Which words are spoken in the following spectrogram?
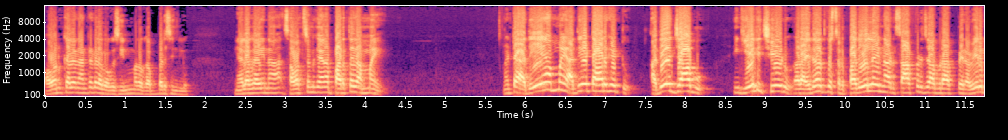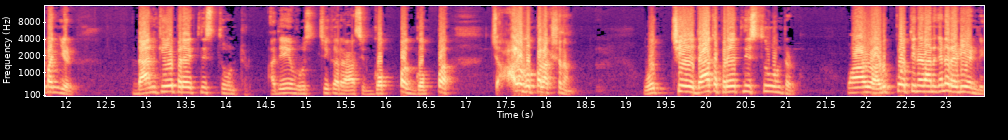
పవన్ కళ్యాణ్ అంటాడు కదా ఒక సినిమాలో గబ్బర్ సింగ్లో. నెలగైనా సంవత్సరానికైనా పడుతుంది అమ్మాయి. అంటే అదే అమ్మాయి అదే టార్గెట్ అదే జాబు ఇంకేది చేయడు. ఆడు హైదరాబాద్కి వస్తాడు. పదేళ్ళు అయినాడు సాఫ్ట్వేర్ జాబ్ రాకపోయినా వేరే పని చేయడు. దానికే ప్రయత్నిస్తూ ఉంటాడు. అదే వృశ్చిక రాశి. గొప్ప గొప్ప చాలా గొప్ప లక్షణం. వచ్చేదాకా ప్రయత్నిస్తూ ఉంటాడు. వాడు అడుక్కో తినడానికైనా రెడీ అండి.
